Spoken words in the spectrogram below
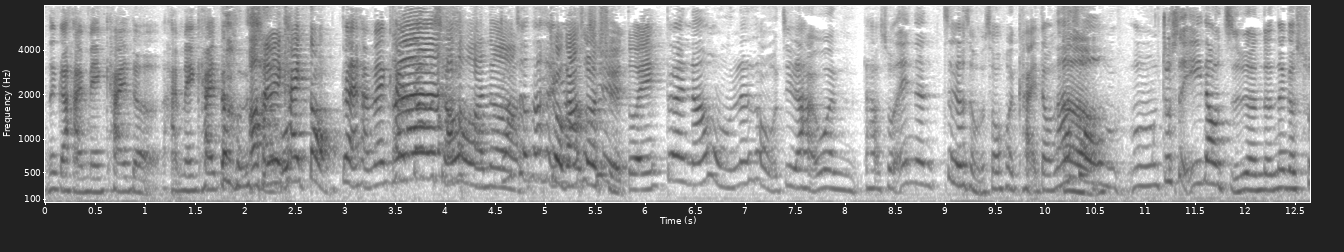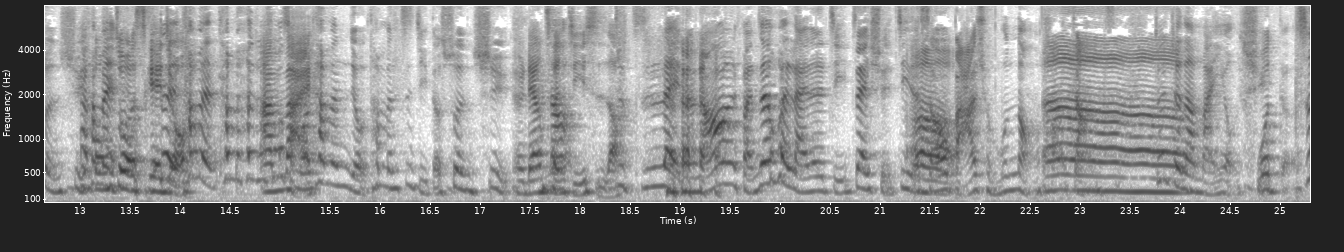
那个还没开的，还没开动，哦，还没开动，对，还没开动，好好玩呢，就真的很，就我刚刚说的雪堆，对。然后我们那时候我记得还问他说，哎，那这个什么时候会开动？他说，嗯，就是依照职人的那个顺序，他们做的 schedule，他们他们他就说什么，他们有他们自己的顺序，良辰吉时啊，就之类的。然后反正会来得及在雪季的时候把它全部弄好，这样子就觉得蛮蛮有趣的。我这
